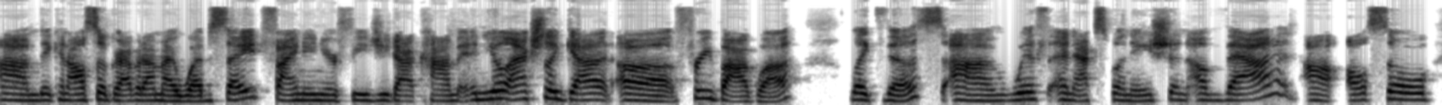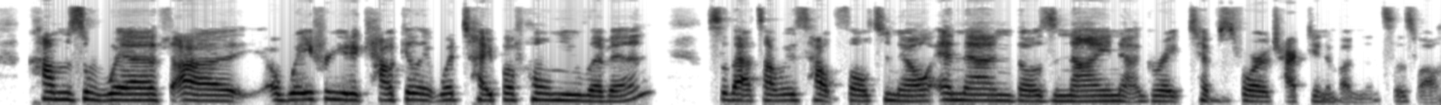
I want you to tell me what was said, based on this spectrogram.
Um, they can also grab it on my website, findingyourfiji.com, and you'll actually get a free bagua like this um, with an explanation of that. Uh, also comes with uh, a way for you to calculate what type of home you live in. So that's always helpful to know. And then those nine great tips for attracting abundance as well.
